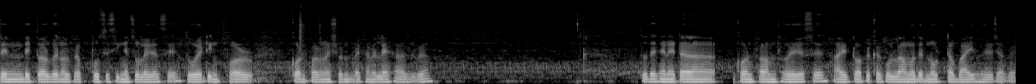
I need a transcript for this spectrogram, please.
দেন দেখতে পারবেন ওটা প্রসেসিংয়ে চলে গেছে, তো ওয়েটিং ফর কনফার্মেশন এখানে লেখা আসবে। তো দেখেন এটা কনফার্ম হয়ে গেছে আর একটু অপেক্ষা করলে আমাদের নোটটা বাই হয়ে যাবে।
